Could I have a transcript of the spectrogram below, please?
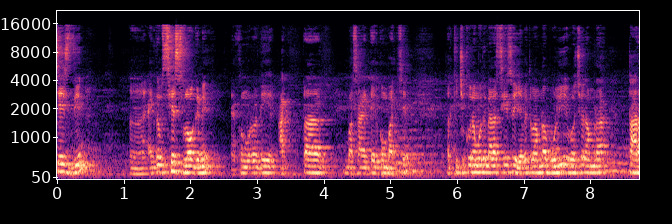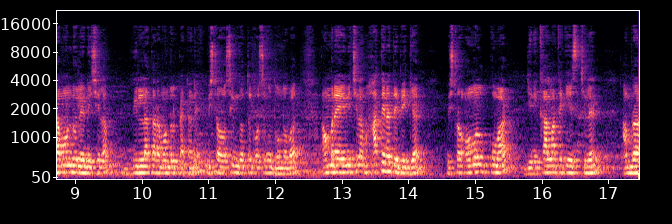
শেষ দিন একদম শেষ লগ্নে, এখন মোটামুটি আটটা বা সাড়ে এরকম বাজছে। আর কিছুক্ষণের মধ্যে মেলা শেষ হয়ে যাবে। তবে আমরা বলি এবছর আমরা তারামণ্ডল এনেছিলাম বিল্লা তারামণ্ডল প্যাটার্নে মিস্টার অসীম দত্তকে অসংখ্য ধন্যবাদ। আমরা এনেছিলাম হাতে নাতে বিজ্ঞান। মিস্টার অমল কুমার, যিনি কালনা থেকে এসেছিলেন। আমরা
